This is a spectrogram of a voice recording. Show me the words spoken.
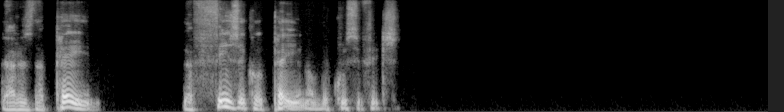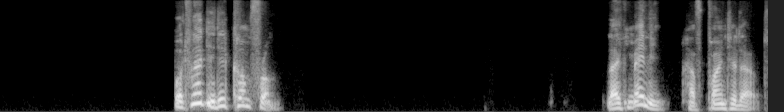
there is the pain, the physical pain of the crucifixion. But where did it come from? Like many have pointed out,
